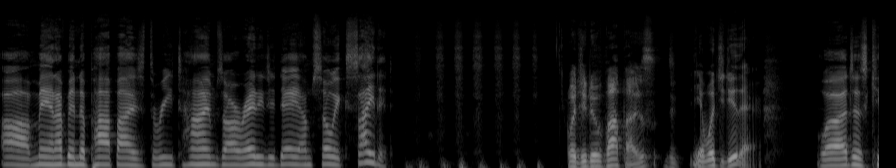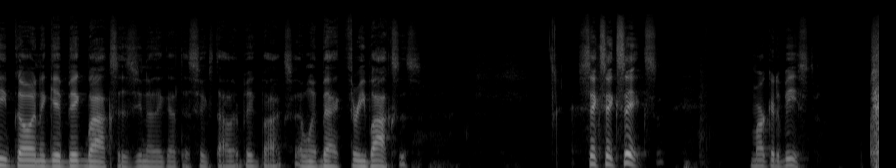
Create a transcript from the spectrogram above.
Oh man, I've been to Popeyes three times already today. I'm so excited. What'd you do with Popeyes? Yeah, what'd you do there? Well, I just keep going to get big boxes. You know, they got the six dollar big box. I went back three boxes. Six six six. Mark of the beast.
